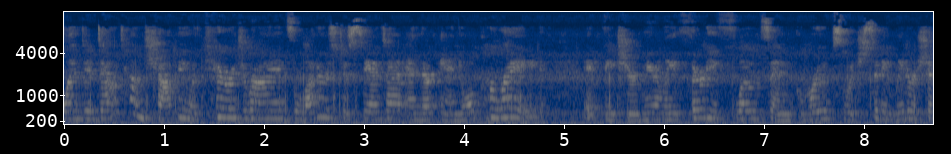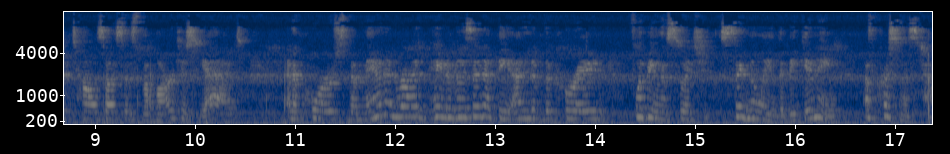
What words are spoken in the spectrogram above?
blended downtown shopping with carriage rides, letters to Santa, and their annual parade. It featured nearly 30 floats and groups, which city leadership tells us is the largest yet. And of course, the man in red paid a visit at the end of the parade, flipping the switch, signaling the beginning of Christmas time.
